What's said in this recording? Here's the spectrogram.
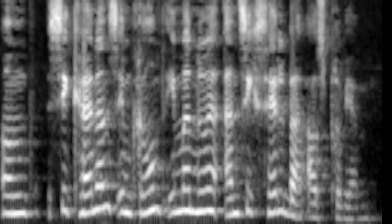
Und Sie können es im Grund immer nur an sich selber ausprobieren.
